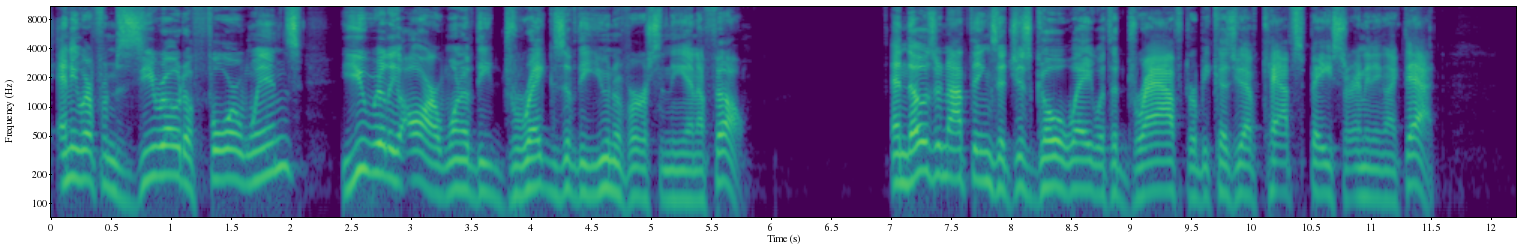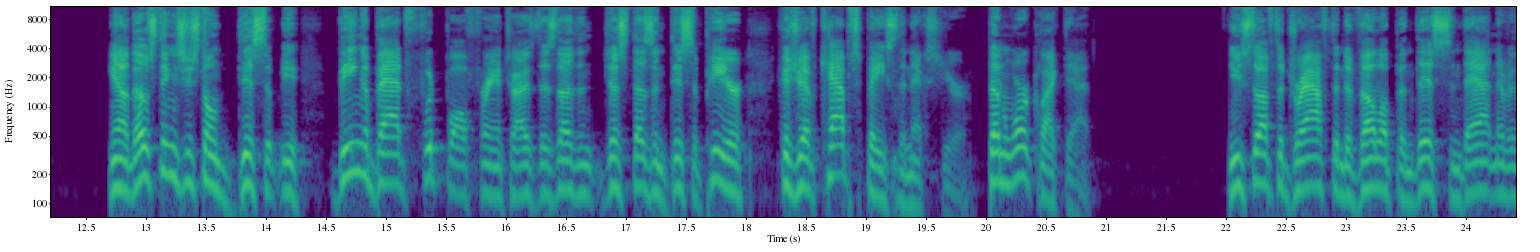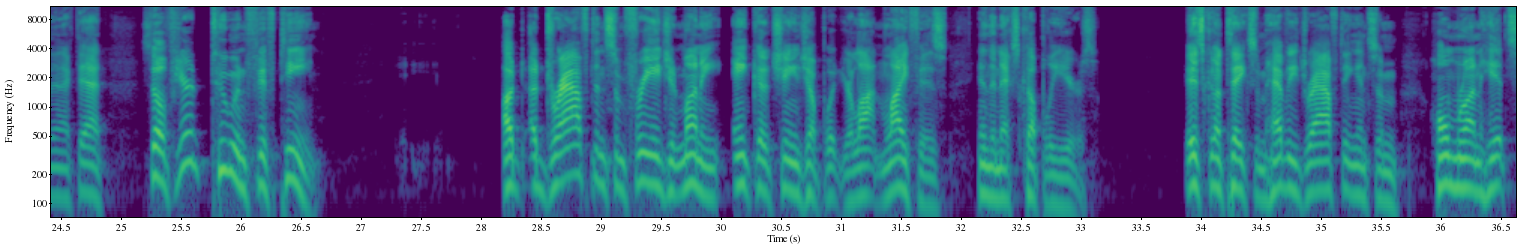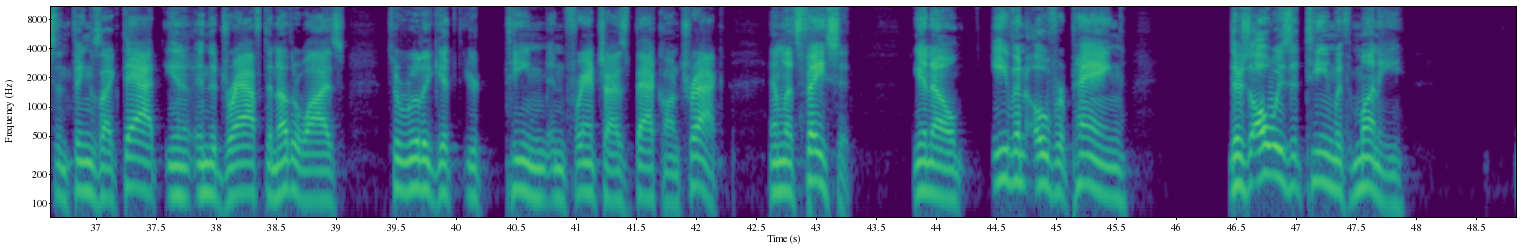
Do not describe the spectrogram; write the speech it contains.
anywhere from 0 to 4 wins, you really are one of the dregs of the universe in the NFL. And those are not things that just go away with a draft or because you have cap space or anything like that. You know, those things just don't disappear. Being a bad football franchise does doesn't just doesn't disappear because you have cap space the next year. Doesn't work like that. You still have to draft and develop and this and that and everything like that. So if you're two and fifteen, a, a draft and some free agent money ain't going to change up what your lot in life is in the next couple of years. It's going to take some heavy drafting and some home run hits and things like that in, in the draft and otherwise to really get your team and franchise back on track. And let's face it, you know, even overpaying, there's always a team with money.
